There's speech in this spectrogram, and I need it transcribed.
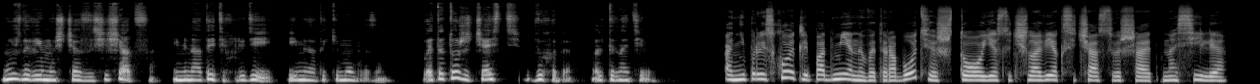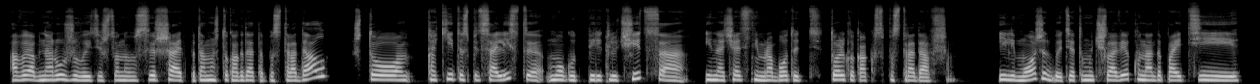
нужно ли ему сейчас защищаться именно от этих людей, именно таким образом. Это тоже часть выхода, альтернативы. А не происходят ли подмены в этой работе, что если человек сейчас совершает насилие, а вы обнаруживаете, что он его совершает, потому что когда-то пострадал, что какие-то специалисты могут переключиться и начать с ним работать только как с пострадавшим? Или, может быть, этому человеку надо пойти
